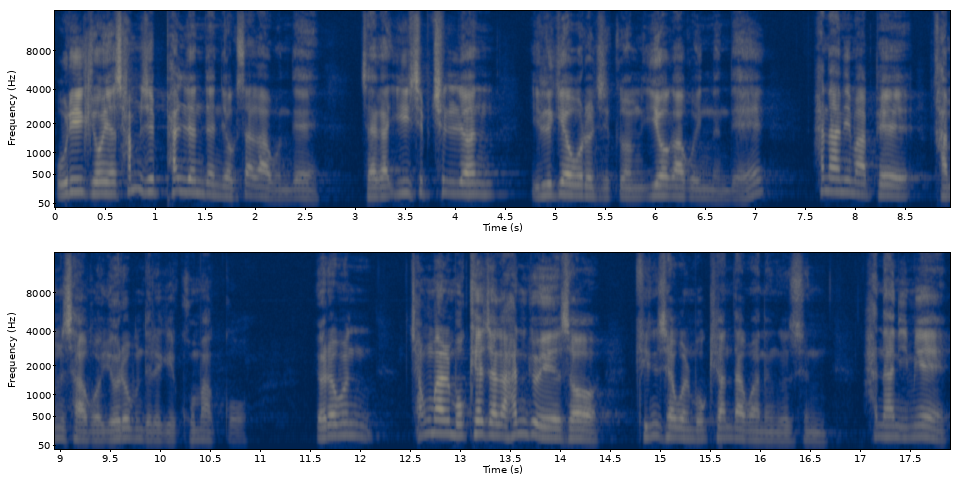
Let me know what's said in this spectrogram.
우리 교회 38년 된 역사 가운데 제가 27년 1개월을 지금 이어가고 있는데 하나님 앞에 감사하고 여러분들에게 고맙고 여러분 정말 목회자가 한 교회에서 긴 세월 목회한다고 하는 것은 하나님의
